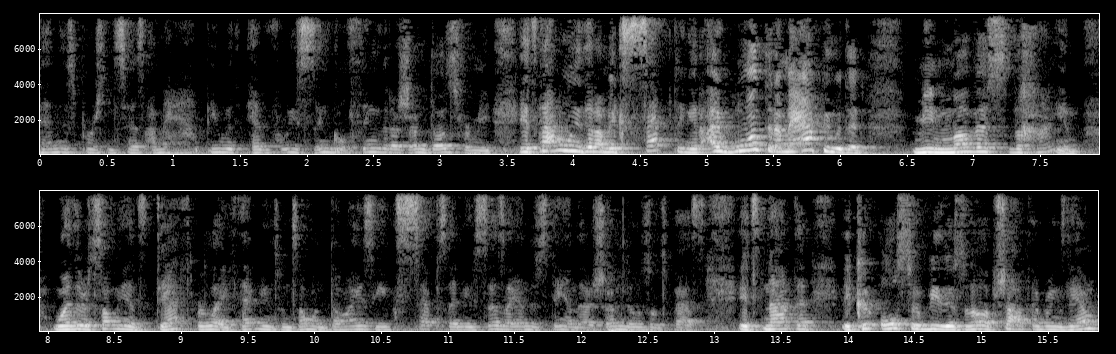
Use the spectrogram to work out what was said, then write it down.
then this person says, I'm happy with every single thing that Hashem does for me. It's not only that I'm accepting it, I want it, I'm happy with it. Whether it's something that's death or life, that means when someone dies, he accepts that and he says, I understand that Hashem knows what's best. It's not that, it could also be, there's another shot that brings down,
